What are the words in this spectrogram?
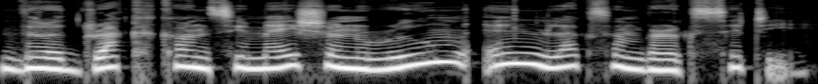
the drug consummation room in Luxembourg City.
